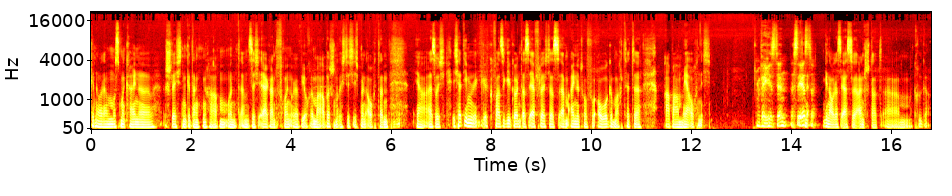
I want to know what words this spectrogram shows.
Genau, da muss man keine schlechten Gedanken haben und ähm, sich ärgern, freuen oder wie auch immer. Aber schon richtig, ich bin auch dann, ja, also ich, ich hätte ihm quasi gegönnt, dass er vielleicht das ähm, eine Tor für Aue gemacht hätte, aber mehr auch nicht. Welches denn? Das erste? Genau, das erste anstatt ähm, Krüger.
